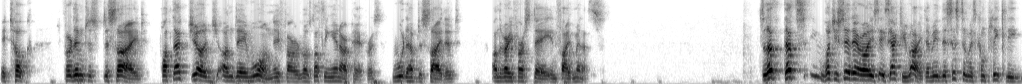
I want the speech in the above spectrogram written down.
it took for them to decide what that judge on day one, if there was nothing in our papers, would have decided on the very first day in five minutes. So that, that's what you say there is exactly right. I mean, the system is completely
